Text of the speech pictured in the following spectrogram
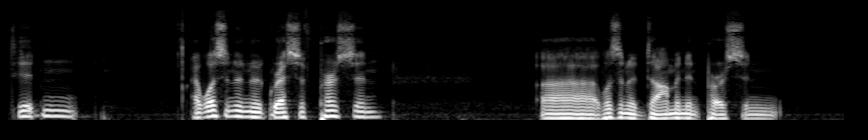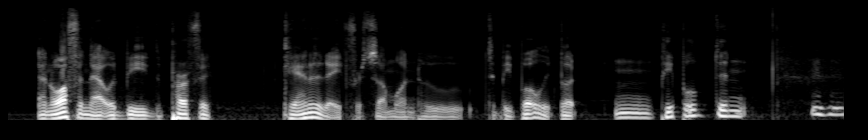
didn't. I wasn't an aggressive person. Uh, I wasn't a dominant person, and often that would be the perfect candidate for someone who to be bullied. But mm, people didn't. Mm-hmm.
